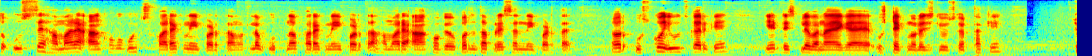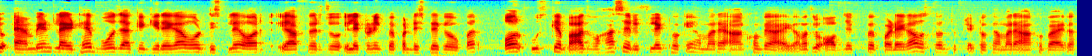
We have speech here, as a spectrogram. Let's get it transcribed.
तो उससे हमारे आँखों को कुछ फ़र्क नहीं पड़ता मतलब उतना फ़र्क नहीं पड़ता, हमारे आँखों के ऊपर ज़्यादा प्रेशर नहीं पड़ता है। और उसको यूज़ करके ये डिस्प्ले बनाया गया है, उस टेक्नोलॉजी को यूज़ कर, ताकि जो एम्बियंट लाइट है, वो जाके गिरेगा, वो डिस्प्ले और या फिर जो इलेक्ट्रॉनिक पेपर डिस्प्ले के ऊपर, और उसके बाद वहाँ से रिफ्लेक्ट होकर हमारे आँखों पे आएगा। मतलब ऑब्जेक्ट पे पड़ेगा, उसके बाद रिफ्लेक्ट होकर हमारे आँखों पे आएगा।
